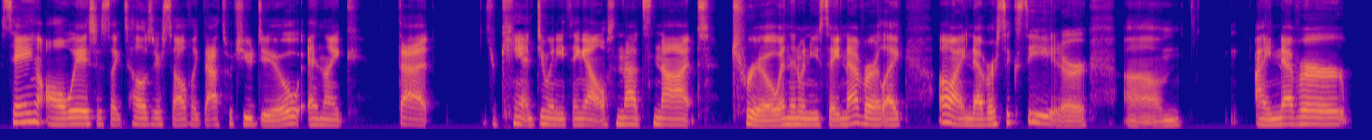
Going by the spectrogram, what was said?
saying always just like tells yourself like that's what you do and like that you can't do anything else and that's not true and then when you say never like oh i never succeed or um, i never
